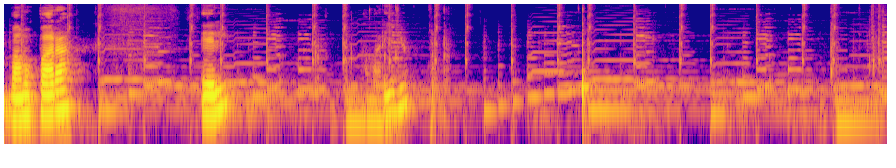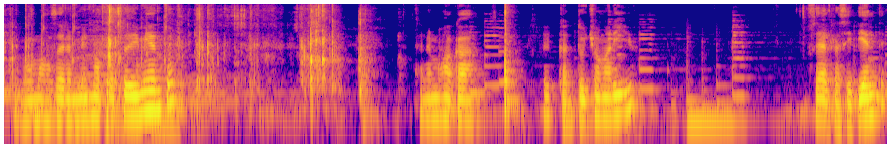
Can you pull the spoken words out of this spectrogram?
Vamos para el amarillo. Hacer el mismo procedimiento. Tenemos acá el cartucho amarillo, o sea, el recipiente.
